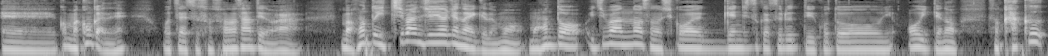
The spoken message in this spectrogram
えーまあ、今回でね、お伝えするそその3っていうのは、まあ、本当一番重要じゃないけども、もう本当一番のその思考を現実化するっていうことにおいての、その核、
